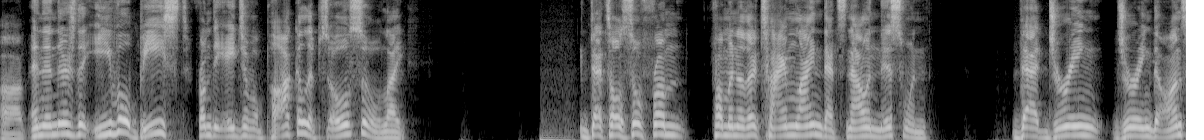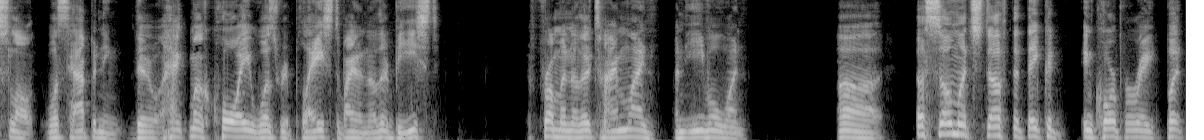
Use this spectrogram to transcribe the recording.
Um, and then there's the evil beast from the Age of Apocalypse also like that's also from from another timeline that's now in this one that during during the onslaught was happening the hank mccoy was replaced by another beast from another timeline an evil one uh so much stuff that they could incorporate but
